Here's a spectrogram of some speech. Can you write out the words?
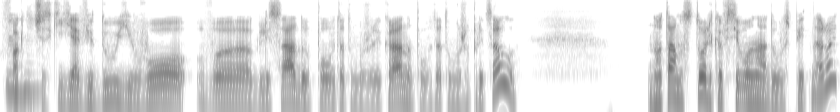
Фактически я веду его в глиссаду по вот этому же экрану, по вот этому же прицелу. Но там столько всего надо успеть нажать,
